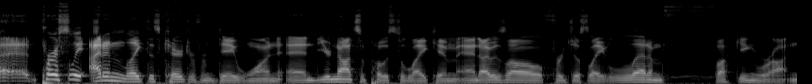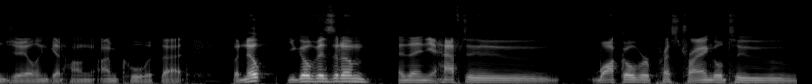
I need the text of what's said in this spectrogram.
uh, personally, I didn't like this character from day one, and you're not supposed to like him. And I was all for just like let him fucking rot in jail and get hung. I'm cool with that. But nope, you go visit him, and then you have to walk over, press triangle to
